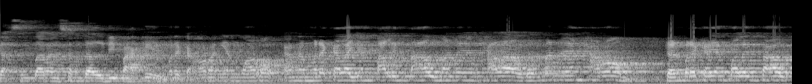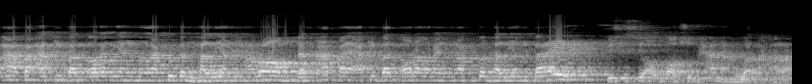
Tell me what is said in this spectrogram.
nggak sembarang sendal dipakai. Mereka orang yang warok karena mereka lah yang paling tahu mana yang halal dan mana yang haram. Dan mereka yang paling tahu apa akibat orang yang melakukan hal yang haram dan apa akibat orang-orang yang melakukan hal yang baik di sisi Allah Subhanahu wa taala.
